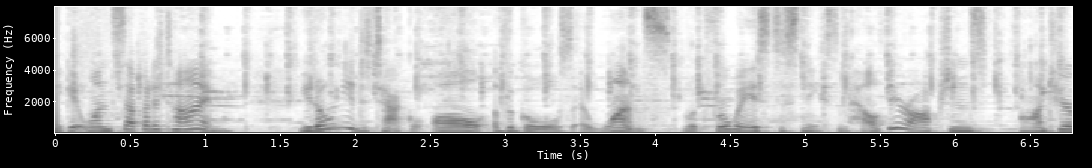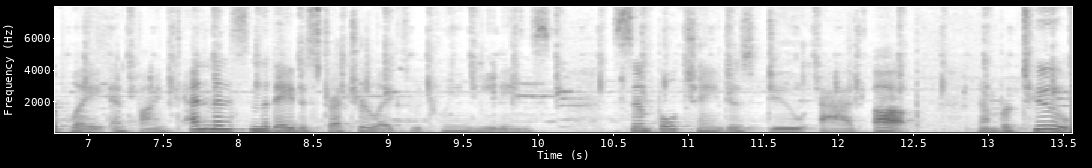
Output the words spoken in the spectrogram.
Take it one step at a time. You don't need to tackle all of the goals at once. Look for ways to sneak some healthier options onto your plate and find 10 minutes in the day to stretch your legs between meetings. Simple changes do add up. Number two,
